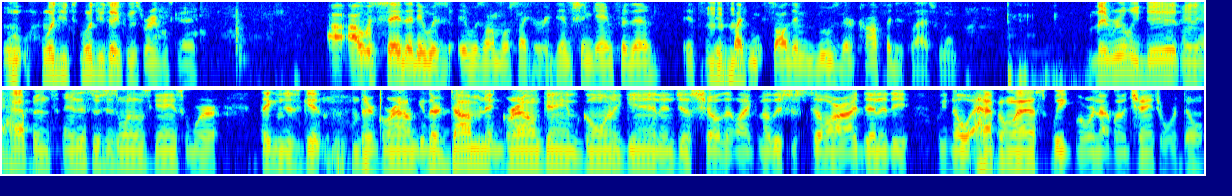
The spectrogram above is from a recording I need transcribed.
What you what you take from this Ravens game? I, I, would say that it was it was almost like a redemption game for them. It's mm-hmm. it's like we saw them lose their confidence last week. They really did, and it happens. And this was just one of those games where they can just get their ground, their dominant ground game going again, and just show that like, no, this is still our identity we know what happened last week, but we're not going to change what we're doing.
